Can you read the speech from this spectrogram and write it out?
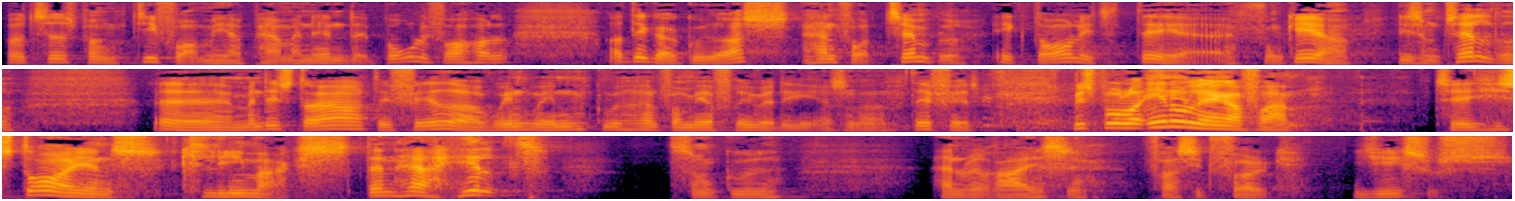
på et tidspunkt. De får mere permanente boligforhold, og det gør Gud også. Han får et tempel, ikke dårligt. Det fungerer ligesom teltet. Øh, men det er større, det er federe, win-win. Gud han får mere friværdi og sådan noget. Det er fedt. Vi spoler endnu længere frem til historiens klimaks. Den her held, som Gud han vil rejse fra sit folk, Jesus.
